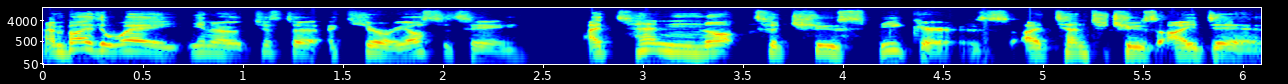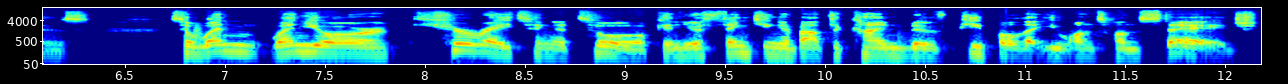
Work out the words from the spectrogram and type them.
And by the way, you know, just a, a curiosity, I tend not to choose speakers. I tend to choose ideas. So when when you're curating a talk and you're thinking about the kind of people that you want on stage,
